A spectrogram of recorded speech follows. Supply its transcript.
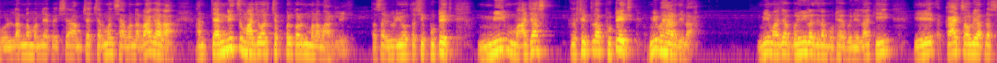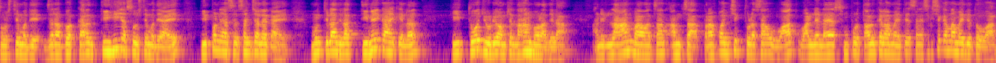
वडिलांना म्हणण्यापेक्षा आमच्या चर्मन साहेबांना राग आला आणि त्यांनीच माझ्यावर चप्पल काढून मला मारली. तसा व्हिडिओ तसे फुटेज मी माझ्या कष्टीतला फुटेज मी बाहेर दिला. मी माझ्या बहिणीला दिला मोठ्या बहिणीला की हे काय चालू आहे आपल्या संस्थेमध्ये? जरा बघ कारण तीही या संस्थेमध्ये आहे ती पण या संचालक आहे. म्हणून तिला दिला तिने काय केलं की तोच व्हिडिओ आमच्या लहान भावाला दिला. आणि लहान भावाचा आमचा प्रापंचिक थोडासा वाद वाढलेला आहे संपूर्ण तालुक्याला माहिती आहे सगळ्या शिक्षकांना माहिती आहे तो वाद.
